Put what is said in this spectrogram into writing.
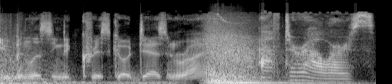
You've been listening to Crisco, Des, and Ryan. After Hours.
